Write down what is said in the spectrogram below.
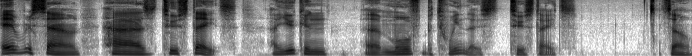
every sound has two states. and you can uh, move between those two states. So.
